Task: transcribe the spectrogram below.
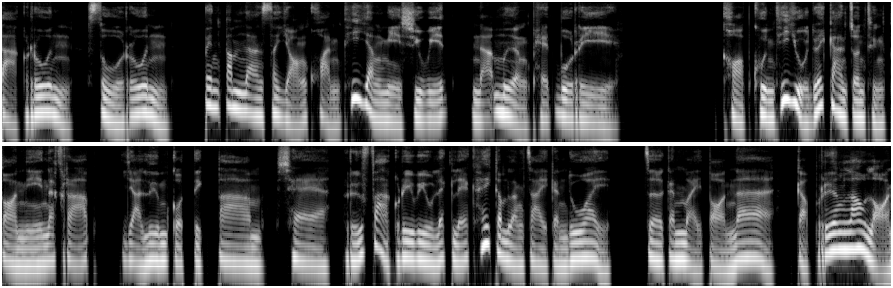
จากรุ่น สู่รุ่น เป็นตำนานสยองขวัญที่ยังมีชีวิต ณเมืองเพชรบุรี ขอบคุณที่อยู่ด้วยกันจนถึงตอนนี้นะครับ อย่าลืมกดติดตาม แชร์ หรือฝากรีวิวเล็กๆ ให้กำลังใจกันด้วย เจอกันใหม่ตอนหน้ากับเรื่องเล่าหลอน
